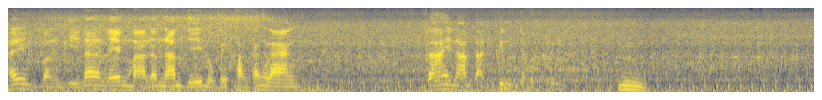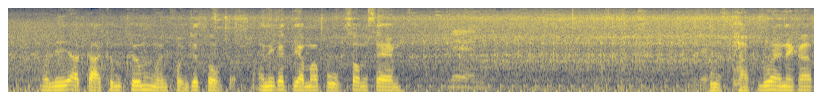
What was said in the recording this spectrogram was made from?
ให้บางทีหน้าแรงมาแล้วน้ำจะได้ลงไปขังข้างล่างถ้าให้น้ำดันขึ้นจะบ่ขึ้น อืมวันนี้อากาศครึมๆเหมือนฝนจะตก อันนี้ก็เตรียมมาปลูกส้มแซมแน่น ปลูกผักด้วยนะครับ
